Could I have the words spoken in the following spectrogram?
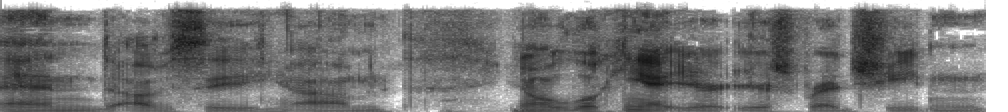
and obviously, um, you know, looking at your your spreadsheet and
